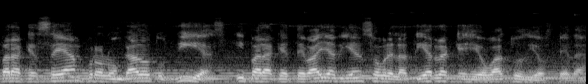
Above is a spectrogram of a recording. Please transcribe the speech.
para que sean prolongados tus días y para que te vaya bien sobre la tierra que Jehová tu Dios te da."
